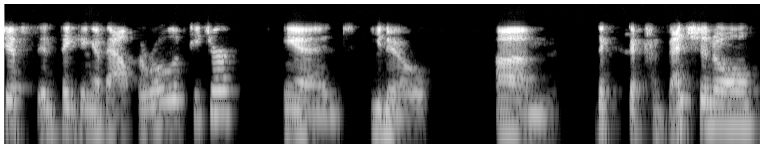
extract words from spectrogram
shifts in thinking about the role of teacher and, you know, um, the, the conventional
